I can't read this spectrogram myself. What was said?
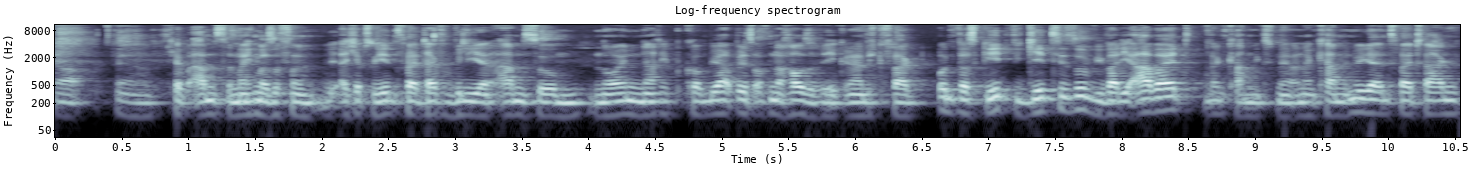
Ja. ja. Ich habe abends dann manchmal so von, ich habe so jeden Freitag von Willi dann abends so um neun Nachricht bekommen, ja, bin jetzt auf dem Nachhauseweg. Und dann habe ich gefragt, und was geht? Wie geht's dir so? Wie war die Arbeit? Und dann kam nichts mehr. Und dann kam wieder in zwei Tagen,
